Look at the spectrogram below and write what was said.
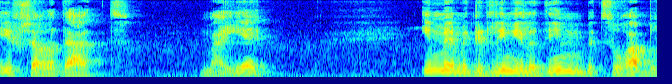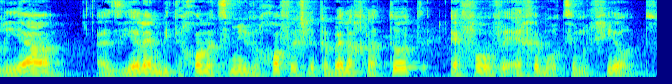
אי אפשר לדעת מה יהיה. אם הם מגדלים ילדים בצורה בריאה, אז יהיה להם ביטחון עצמי וחופש לקבל החלטות איפה ואיך הם רוצים לחיות.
